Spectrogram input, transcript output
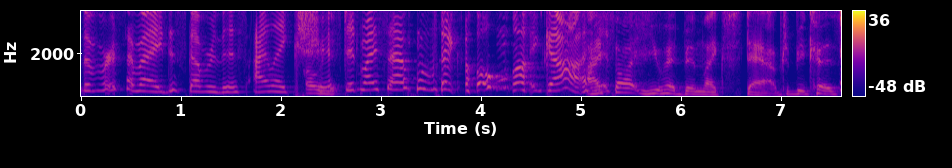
the first time I discovered this, I like Oh, yeah. shifted myself. I was like, oh my God. I thought you had been like stabbed because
